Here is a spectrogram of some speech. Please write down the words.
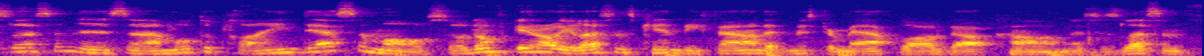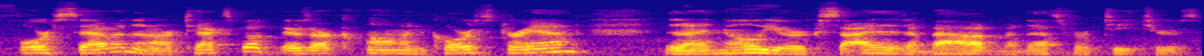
This lesson is uh, multiplying decimals. So don't forget all your lessons can be found at MrMathBlog.com. This is lesson 4-7 in our textbook. There's our common core strand that I know you're excited about, but that's for teachers.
